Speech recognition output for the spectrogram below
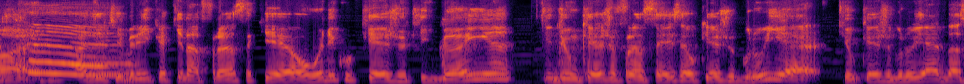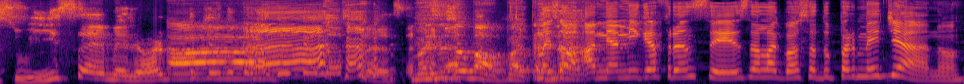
Olha, a gente brinca aqui na França que é o único queijo que ganha de um queijo francês é o queijo Gruyère, que o queijo Gruyère da Suíça é melhor do que o do Ah. Brasil que o da França. Mas isso, mal, pá, Mas ó, a minha amiga francesa, ela gosta do parmegiano.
